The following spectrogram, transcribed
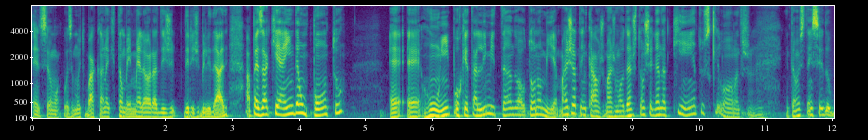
isso é uma coisa muito bacana que também melhora a dirigibilidade, apesar que ainda é um ponto é, é ruim porque está limitando a autonomia. Mas já tem carros mais modernos que estão chegando a 500 quilômetros. Uhum. Então isso tem sido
